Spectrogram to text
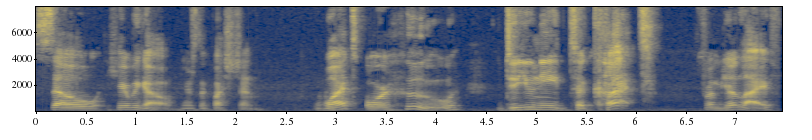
So here we go. Here's the question: What or who do you need to cut from your life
